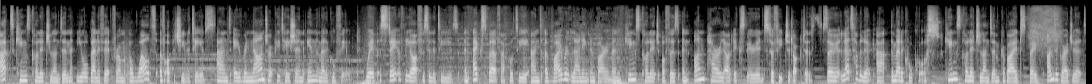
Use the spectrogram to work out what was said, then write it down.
At King's College London, you'll benefit from a wealth of opportunities and a renowned reputation in the medical field. With state of the art facilities, an expert faculty, and a vibrant learning environment, King's College offers an unparalleled experience for future doctors. So let's have a look at the medical course. King's College London provides both undergraduate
